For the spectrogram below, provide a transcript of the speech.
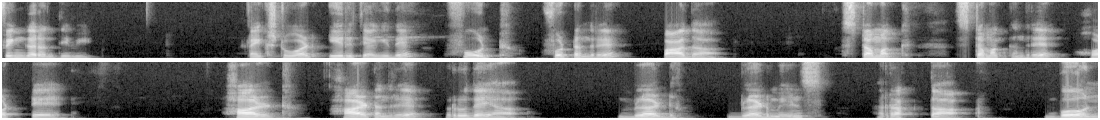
ಫಿಂಗರ್ ಅಂತೀವಿ. ನೆಕ್ಸ್ಟ್ ವರ್ಡ್ ಈ ರೀತಿಯಾಗಿದೆ. ಫುಟ್. ಫುಟ್ ಅಂದರೆ ಪಾದ. ಸ್ಟಮಕ್. ಸ್ಟಮಕ್ ಅಂದರೆ ಹೊಟ್ಟೆ ಹಾರ್ಟ್ ಹಾರ್ಟ್ ಅಂದರೆ ಹೃದಯ ಬ್ಲಡ್ ಬ್ಲಡ್ ಮೀನ್ಸ್ ರಕ್ತ ಬೋನ್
